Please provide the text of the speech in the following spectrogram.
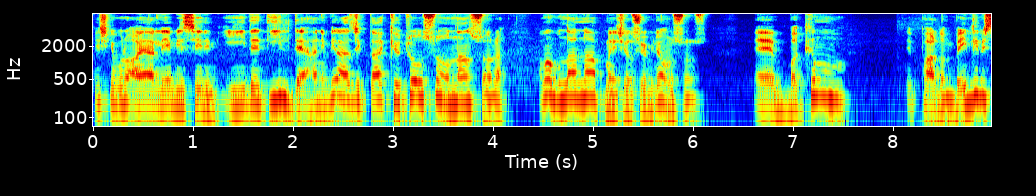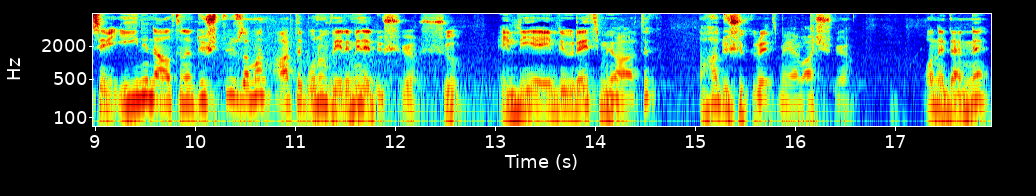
Keşke bunu ayarlayabilseydim. İyi de değil de hani birazcık daha kötü olsun ondan sonra. Ama bunlar ne yapmaya çalışıyor biliyor musunuz? Ee, bakım e, pardon belli bir seviye i'nin altına düştüğü zaman artık bunun verimi de düşüyor. Şu 50'ye 50 üretmiyor artık. Daha düşük üretmeye başlıyor. O nedenle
